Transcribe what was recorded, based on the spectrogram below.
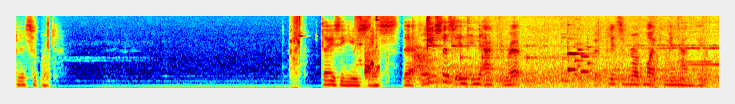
I want to pick up a blizzard? Those are useless. They're useless and inaccurate, but blizzard rod might come in handy.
